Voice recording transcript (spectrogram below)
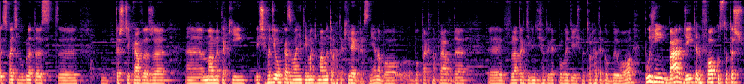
e, słuchajcie, w ogóle to jest e, też ciekawe, że e, mamy taki, jeśli chodzi o ukazywanie tej magii, mamy trochę taki regres, nie? No bo, bo tak naprawdę w latach 90., jak powiedzieliśmy, trochę tego było. Później bardziej ten fokus, to też,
